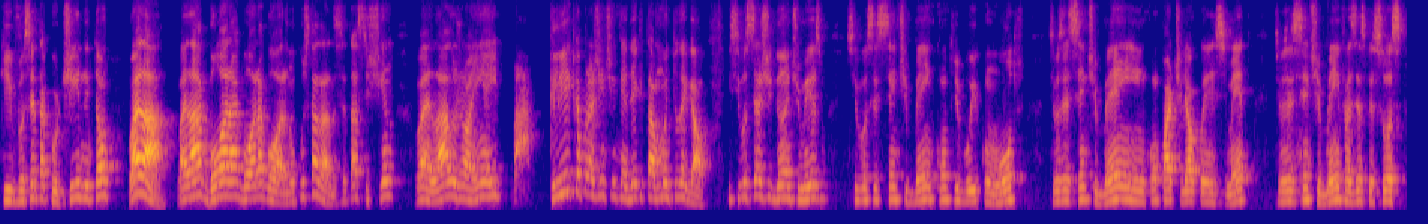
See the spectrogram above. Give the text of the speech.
que você tá curtindo. Então, vai lá, vai lá agora, agora, agora. Não custa nada. Você está assistindo, vai lá no joinha e pá, clica para a gente entender que tá muito legal. E se você é gigante mesmo, se você se sente bem em contribuir com o outro, se você se sente bem em compartilhar o conhecimento, se você se sente bem em fazer as pessoas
